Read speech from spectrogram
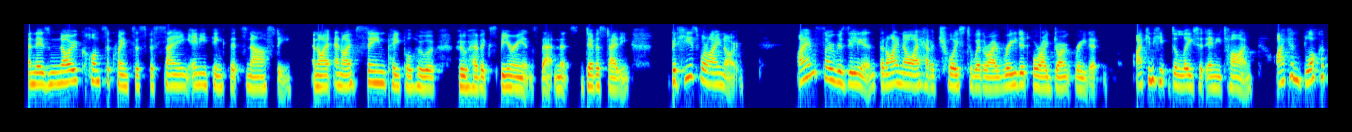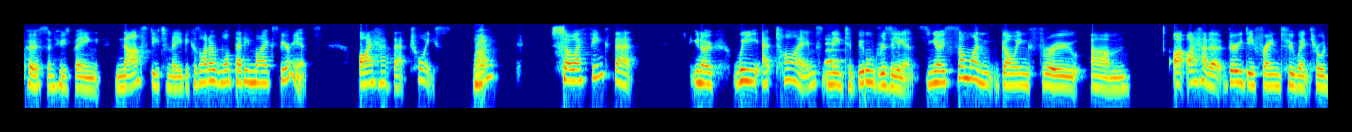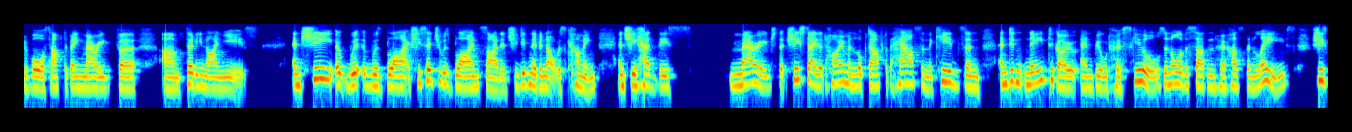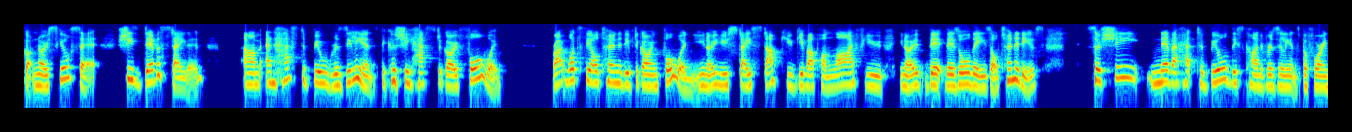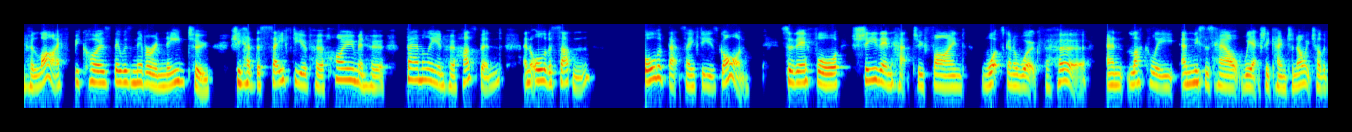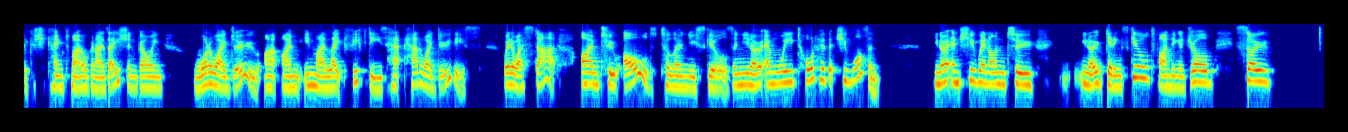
And there's no consequences for saying anything that's nasty and I and I've seen people who are, who have experienced that, and it's devastating. But here's what I know: I am so resilient that I know I have a choice to whether I read it or I don't read it. I can hit delete at any time. I can block a person who's being nasty to me because I don't want that in my experience. I have that choice, right? Yep. So I think that you know, we at times need to build resilience. You know, someone going through, um, I, I, had a very dear friend who went through a divorce after being married for um, 39 years. And she w- was blind. She said she was blindsided. She didn't even know it was coming. And she had this marriage that she stayed at home and looked after the house and the kids and and didn't need to go and build her skills. And all of a sudden her husband leaves. She's got no skill set. She's devastated um, and has to build resilience because she has to go forward right? What's the alternative to going forward? You know you stay stuck you give up on life you you know there, there's all these alternatives so she never had to build this kind of resilience before in her life because there was never a need to. She had the safety of her home and her family and her husband, and all of a sudden, all of that safety is gone. So therefore, she then had to find what's going to work for her. And luckily, and this is how we actually came to know each other because she came to my organization going, What do I do? I, am in my late 50s. How, how do I do this? where do I start? I'm too old to learn new skills. And, you know, and we taught her that she wasn't, you know, and she went on to, you know, getting skilled, finding a job. So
